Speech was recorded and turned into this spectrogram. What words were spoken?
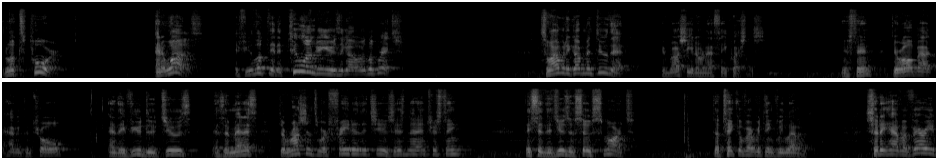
it looks poor. And it was. If you looked at it 200 years ago, it would look rich. So why would the government do that? In Russia, you don't ask any questions. You understand? They're all about having control, and they viewed the Jews as a menace. The Russians were afraid of the Jews. Isn't that interesting? They said the Jews are so smart, they'll take over everything if we let them. So they have a very,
